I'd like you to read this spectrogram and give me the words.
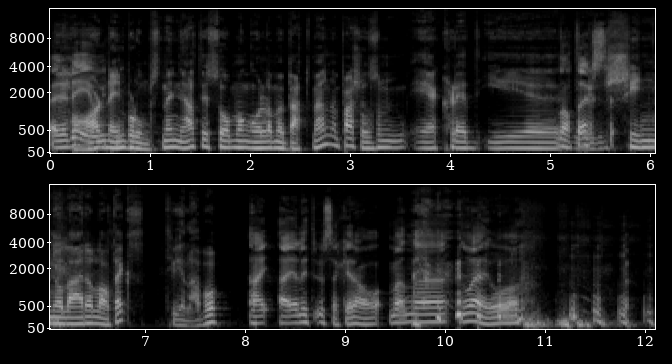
Eller det er Har han den blomsten ennå etter så mange år med Batman? En person som er kledd i eh, Latex. skinn og lær og lateks? Tviler jeg på. Nei, jeg er litt usikker, jeg òg. Men eh, nå er jo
